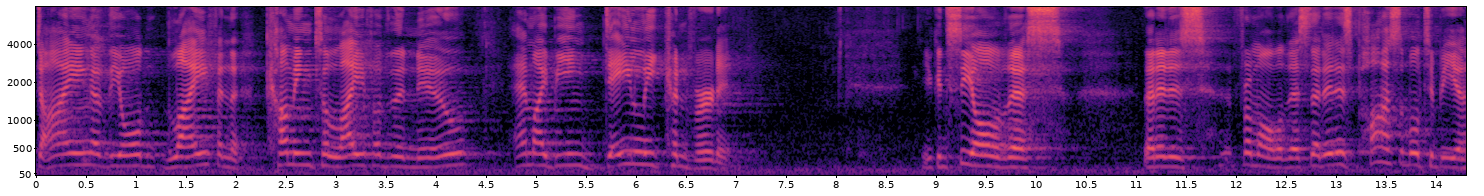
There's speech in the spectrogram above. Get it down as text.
dying of the old life and the coming to life of the new? Am I being daily converted? You can see all of this, that it is, from all of this, that it is possible to be a,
